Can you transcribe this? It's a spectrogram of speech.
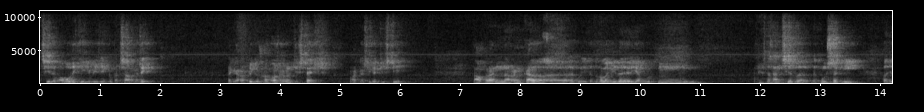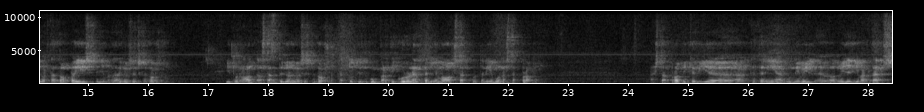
si era bo vol dir que hi havia gent que pensava que sí. Perquè repliques una cosa que no existeix. Clar que sí que existia. El gran arrencada, vull dir que tota la vida hi ha hagut mm, aquestes ànsies d'aconseguir la llibertat del país i la llibertat de 1914 i tornar a l'estat anterior de 1914, que tot i compartir corona teníem, l'estat, teníem un estat propi. Estat propi que, havia, que tenia un nivell, el nivell de llibertats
